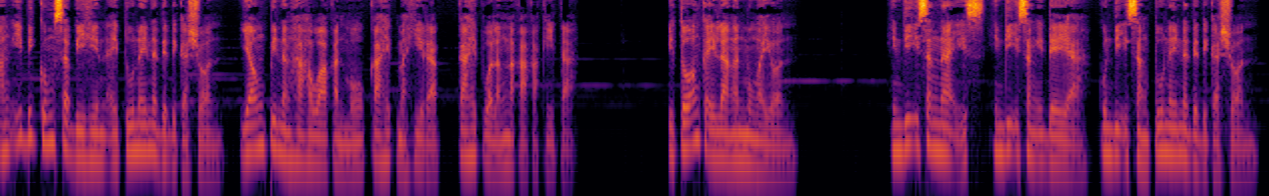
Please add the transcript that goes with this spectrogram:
Ang ibig kong sabihin ay tunay na dedikasyon, yaong pinanghahawakan mo kahit mahirap, kahit walang nakakakita. Ito ang kailangan mo ngayon. Hindi isang nais, hindi isang ideya, kundi isang tunay na dedikasyon.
